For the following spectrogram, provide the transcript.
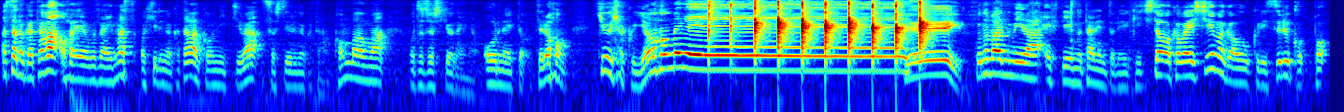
朝の方はおはようございます。お昼の方はこんにちは。そして夜の方はこんばんは。元女子兄弟のオールナイトゼロ本。904本目です。エーイ。この番組は FTM タレントのゆきちと若林優馬がお送りするコッポ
